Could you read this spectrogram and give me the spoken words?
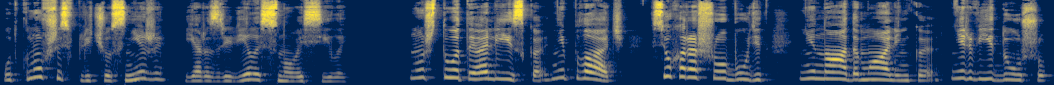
Уткнувшись в плечо Снежи, я разревелась с новой силой. «Ну что ты, Алиска, не плачь, все хорошо будет, не надо, маленькая, не рви душу».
